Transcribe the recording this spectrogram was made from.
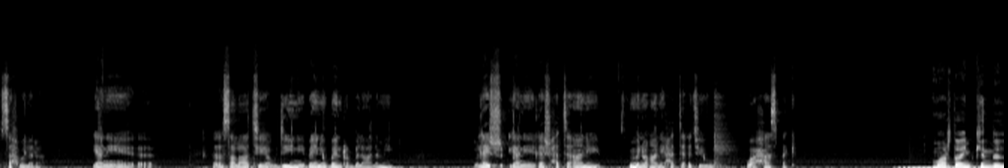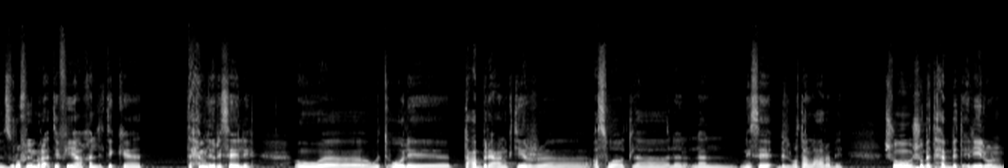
صح ولا لا؟ يعني صلاتي أو ديني بيني وبين رب العالمين. ليش يعني ليش حتى أني منو أني حتى أجي وأحاسبك؟ مارتا يمكن الظروف اللي مرقتي فيها خلتك تحملي رسالة و... وتقولي تعبري عن كتير أصوات ل... ل... للنساء بالوطن العربي. شو شو بتحب تقولي لهم؟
